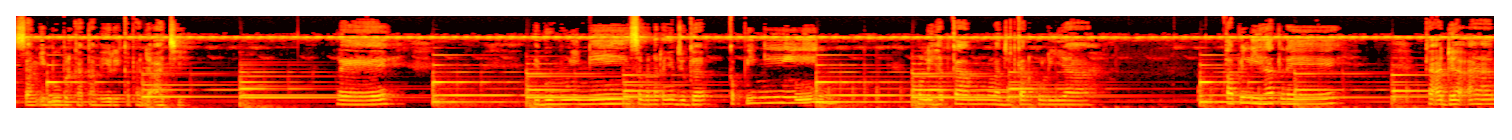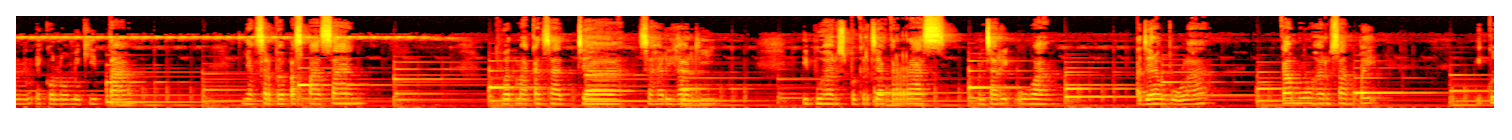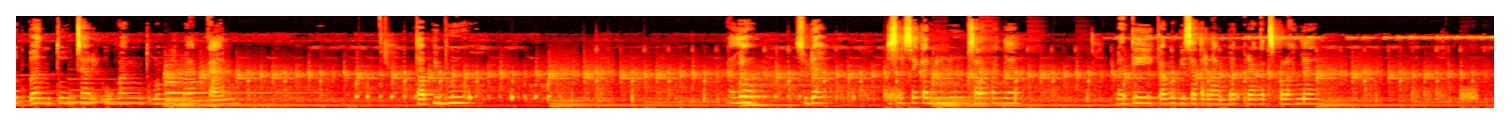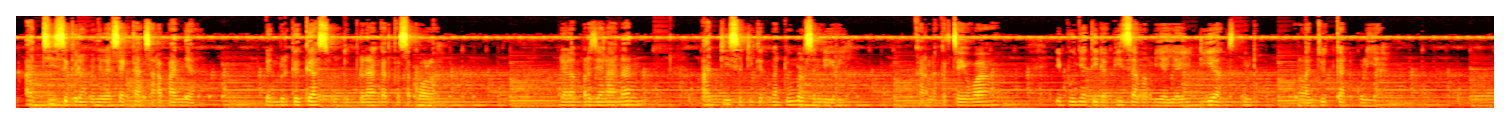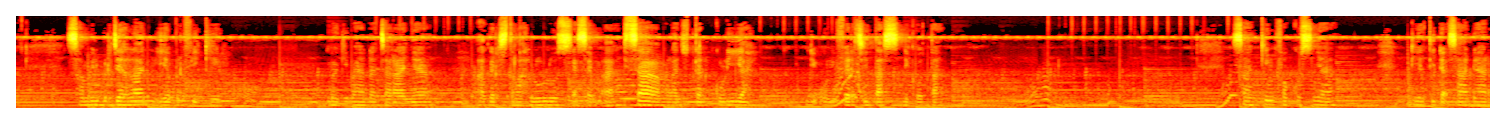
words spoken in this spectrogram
sang ibu berkata lirik kepada Aji. Le, ibumu ini sebenarnya juga kepingin melihat kamu melanjutkan kuliah. Tapi lihat Le, keadaan ekonomi kita yang serba pas-pasan. Buat makan saja sehari-hari ibu harus bekerja keras mencari uang. Jarang pula kamu harus sampai ikut bantu cari uang untuk membeli makan. Tapi bu, ayo sudah diselesaikan dulu sarapannya. Nanti kamu bisa terlambat berangkat sekolahnya. Aji segera menyelesaikan sarapannya dan bergegas untuk berangkat ke sekolah. Dalam perjalanan, Adi sedikit ngedumel sendiri karena kecewa ibunya tidak bisa membiayai dia untuk melanjutkan kuliah. Sambil berjalan, ia berpikir, bagaimana caranya agar setelah lulus SMA bisa melanjutkan kuliah di universitas di kota. Saking fokusnya, dia tidak sadar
